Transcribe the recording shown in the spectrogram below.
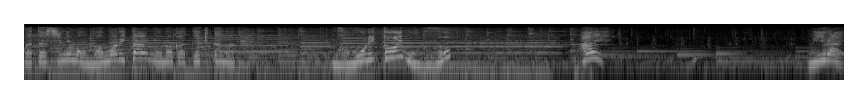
私にも守りたいものができたので。守りたいもの？未来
